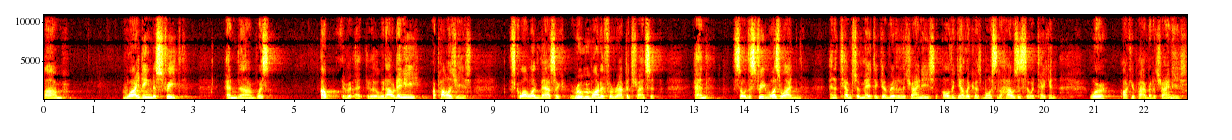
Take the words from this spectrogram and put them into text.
um, widening the street and uh, was out without any apologies. Squalor and room wanted for rapid transit. And so the street was widened, and attempts were made to get rid of the Chinese altogether because most of the houses that were taken were occupied by the Chinese.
